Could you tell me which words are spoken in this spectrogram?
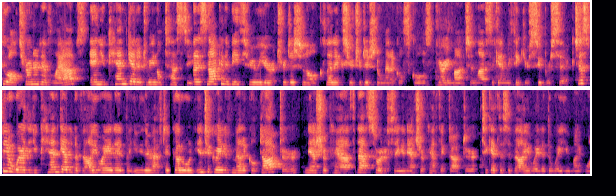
to alternative labs and you can get adrenal testing, but it's not going to be through your traditional clinics, your traditional medical schools very much, unless, again, we think you're super sick. Just be aware that you can get it evaluated, but you either have to go to an integrative medical doctor, naturopath, that sort of thing, a naturopathic doctor, to get this evaluated the way you might want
